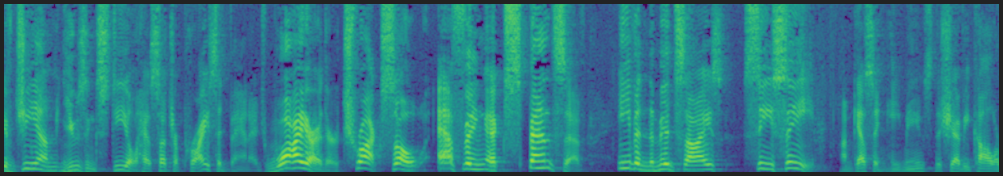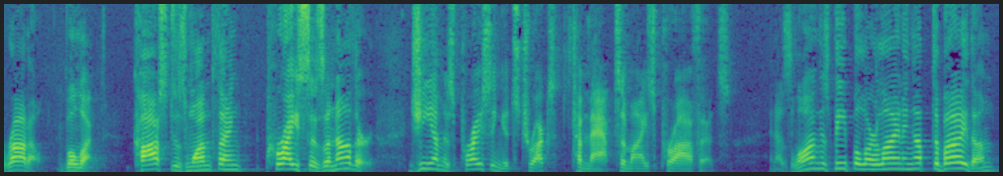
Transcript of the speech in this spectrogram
if GM using steel has such a price advantage, why are their trucks so effing expensive? Even the midsize CC. I'm guessing he means the Chevy Colorado. Well, look, cost is one thing, Price is another. GM is pricing its trucks to maximize profits. And as long as people are lining up to buy them,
